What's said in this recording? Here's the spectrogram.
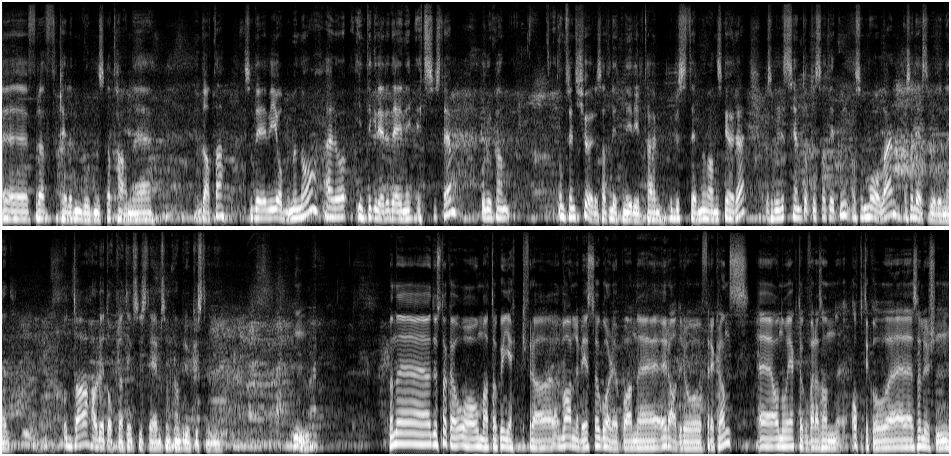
eh, for å fortelle den hvor den skal ta ned data. Så det vi jobber med nå, er å integrere det inn i ett system, hvor du kan omtrent kjøre satellitten i real time. Du bestemmer hva den skal gjøre, og så blir det sendt opp til satellitten, og så måler den, og så leser du det ned. Og da har du et operativt system som kan brukes til noe. Men eh, du snakka jo også om at dere gikk fra Vanligvis så går det jo på en eh, radiofrekvens, eh, og nå gikk dere for en sånn optical solution.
